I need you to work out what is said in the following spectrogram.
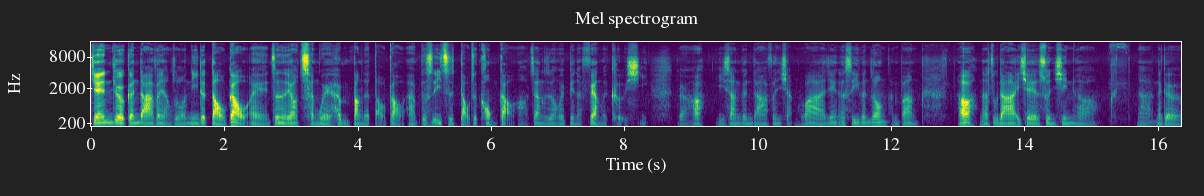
今天就跟大家分享说，你的祷告，哎，真的要成为很棒的祷告啊，不是一直祷着控告啊，这样真的会变得非常的可惜，对吧？好，以上跟大家分享，哇，今天二十一分钟，很棒，好，那祝大家一切顺心啊。那那个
